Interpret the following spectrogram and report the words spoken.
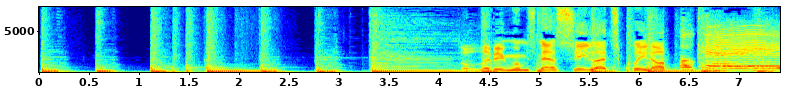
The living room's messy, let's clean up. Okay.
